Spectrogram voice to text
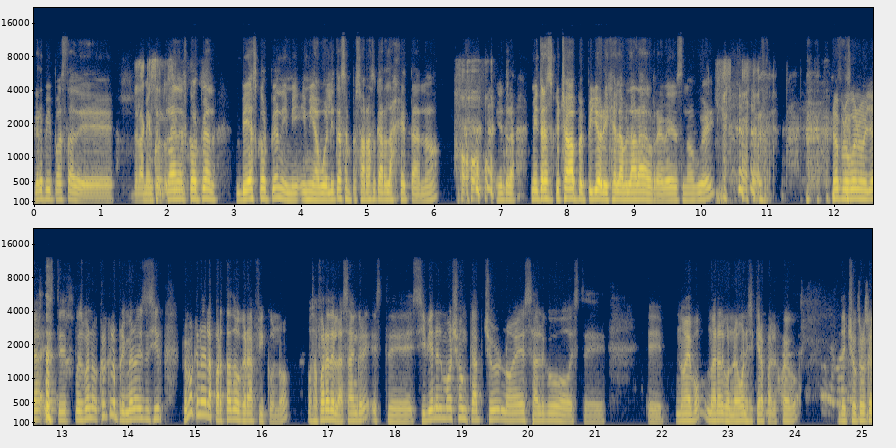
creepypasta de de la me casa de los encontré en. Scorpion, vi a Scorpion y mi, y mi abuelita se empezó a rasgar la jeta, ¿no? Mientras, mientras escuchaba a Pepillo Origel hablar al revés, ¿no, güey? No, pero bueno, ya, este, pues bueno, creo que lo primero es decir, primero que nada el apartado gráfico, ¿no? O sea, fuera de la sangre, este, si bien el motion capture no es algo, este, eh, nuevo, no era algo nuevo ni siquiera para el juego. De hecho, creo que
